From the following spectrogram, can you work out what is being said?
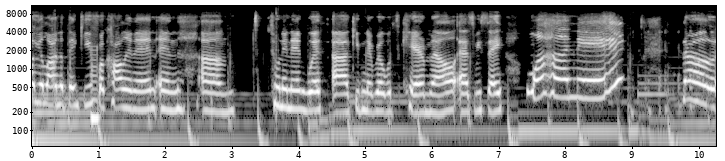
Hello, Yolanda. Thank you for calling in and um, tuning in with uh, Keeping It Real with Caramel, as we say, well, honey. so,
